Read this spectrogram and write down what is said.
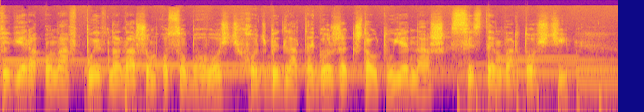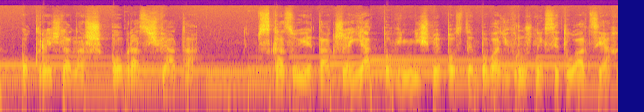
wywiera ona wpływ na naszą osobowość, choćby dlatego, że kształtuje nasz system wartości, określa nasz obraz świata. Wskazuje także, jak powinniśmy postępować w różnych sytuacjach.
